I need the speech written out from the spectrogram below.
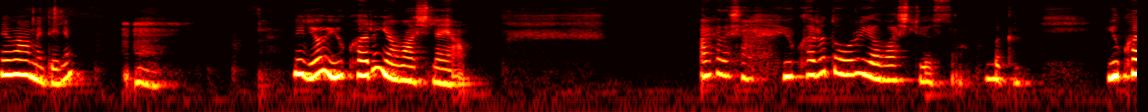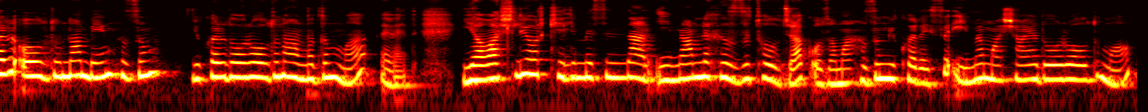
Devam edelim. ne diyor? Yukarı yavaşlayan. Arkadaşlar yukarı doğru yavaşlıyorsa bakın yukarı olduğundan benim hızım yukarı doğru olduğunu anladın mı? Evet. Yavaşlıyor kelimesinden ivmemle hızlı olacak. O zaman hızım yukarı ise ivmem aşağıya doğru oldu mu?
